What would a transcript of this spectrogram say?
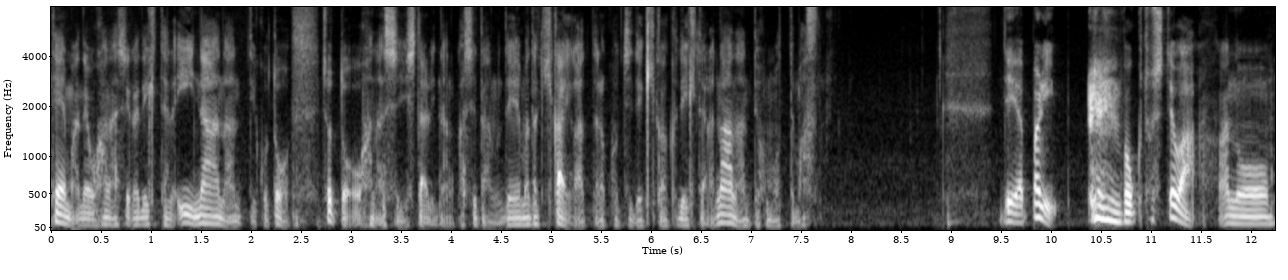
テーマでお話ができたらいいななんていうことをちょっとお話ししたりなんかしてたのでまた機会があったらこっちで企画できたらななんて思ってます。でやっぱり 僕としてはあの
